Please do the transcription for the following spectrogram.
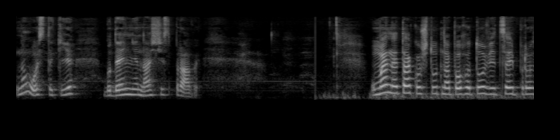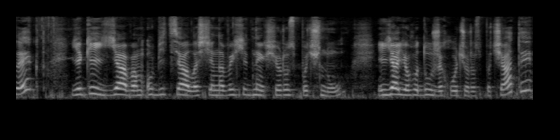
Ну, ось такі буденні наші справи. У мене також тут на поготові цей проект, який я вам обіцяла ще на вихідних, що розпочну. І я його дуже хочу розпочати.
